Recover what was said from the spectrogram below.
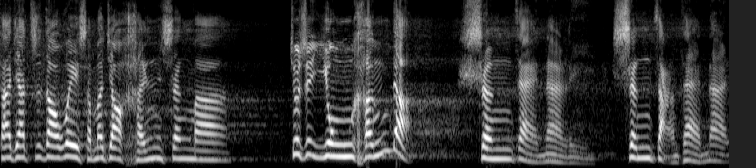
大家知道为什么叫恒生吗？就是永恒的生在那里，生长在那里。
